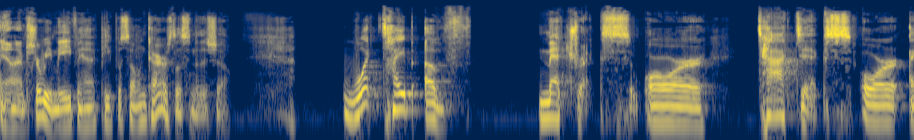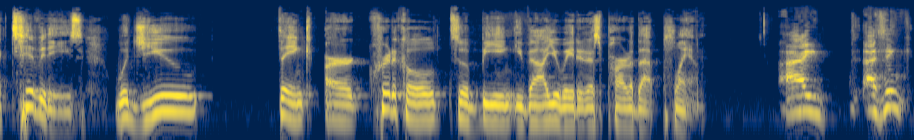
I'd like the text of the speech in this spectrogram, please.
And I'm sure we may even have people selling cars listen to the show. What type of metrics or tactics or activities would you think are critical to being evaluated as part of that plan? I I think,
